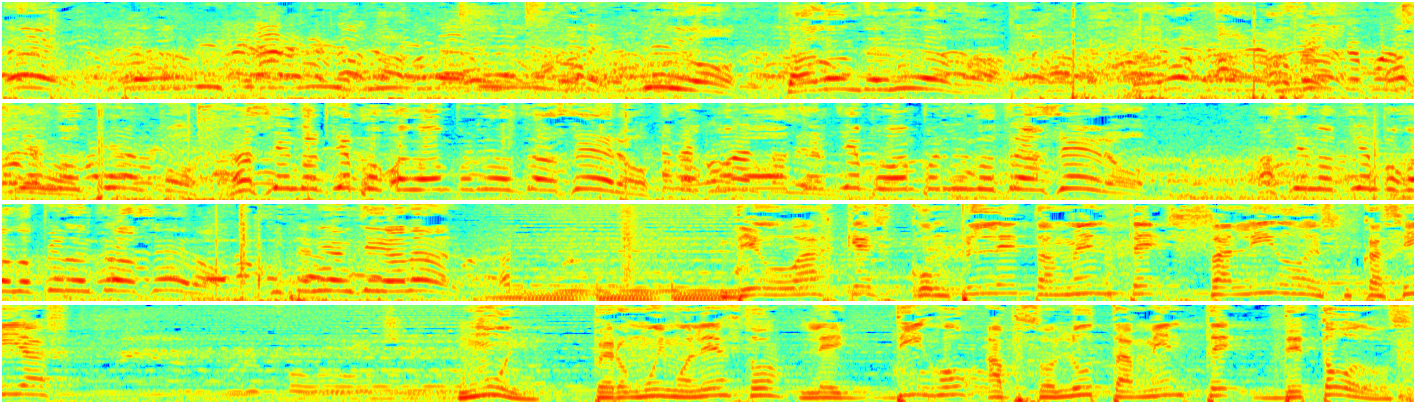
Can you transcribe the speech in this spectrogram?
¡Eh! Digo, cagón de mierda. Haciendo tiempo, haciendo tiempo cuando van perdiendo 3 a 0. ¿Cómo va a hacer tiempo van perdiendo 3 a 0? Haciendo tiempo cuando pierden 3 a 0. Si tenían que ganar. Diego Vázquez completamente salido de sus casillas, muy, pero muy molesto, le dijo absolutamente de todos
